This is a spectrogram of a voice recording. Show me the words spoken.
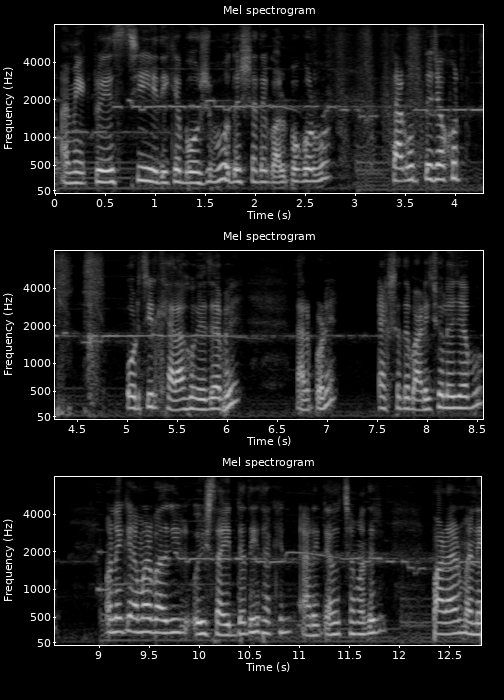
আমি একটু এসছি, এদিকে বসবো, ওদের সাথে গল্প করব। তা করতে যখন অর্চির খেলা হয়ে যাবে, তারপরে একসাথে বাড়ি চলে যাব। অনেকে আমার বাড়ির ওই সাইডটাতেই থাকেন আর এটা হচ্ছে আমাদের পাড়ার মানে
